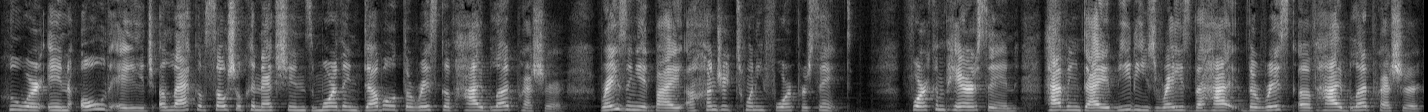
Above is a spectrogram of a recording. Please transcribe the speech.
who were in old age, a lack of social connections more than doubled the risk of high blood pressure, raising it by 124%. For comparison, having diabetes raised the high, the risk of high blood pressure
